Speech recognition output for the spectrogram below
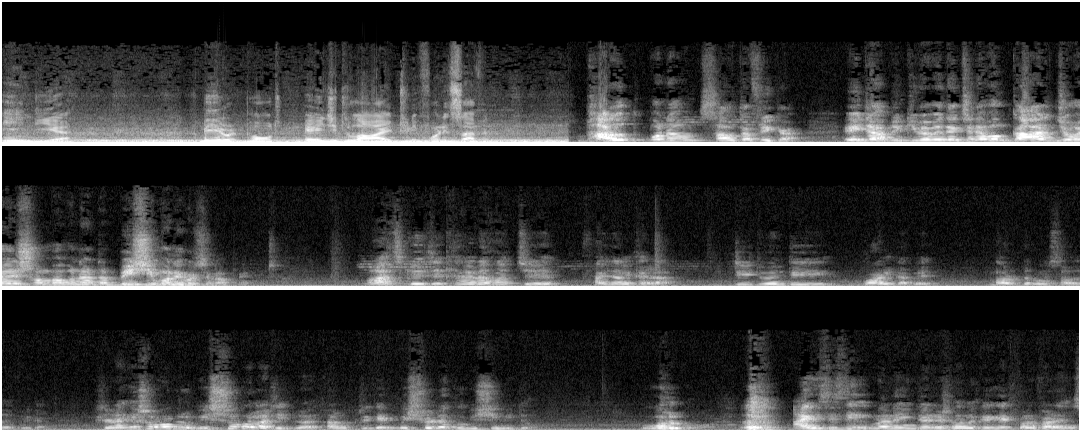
India. B report, AGT Live 24/7. ভারত বনাম সাউথ আফ্রিকা এইটা আপনি কীভাবে দেখছেন এবং কার জয়ের সম্ভাবনাটা বেশি মনে করছেন আপনি? আজকে যে খেলাটা হচ্ছে ফাইনাল খেলা টি টোয়েন্টি ওয়ার্ল্ড কাপে ভারত এবং সাউথ আফ্রিকা সেটাকে সমগ্র বিশ্ব বলা ঠিক নয়, কারণ ক্রিকেট বিশ্বটা খুবই সীমিত। আইসিসি মানে ইন্টারন্যাশনাল ক্রিকেট কনফারেন্স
